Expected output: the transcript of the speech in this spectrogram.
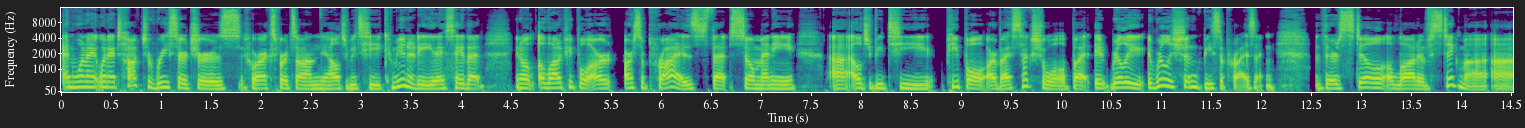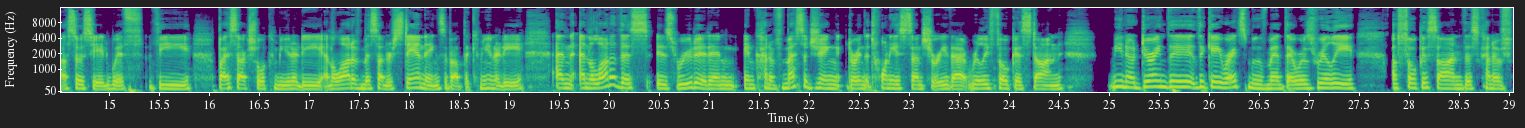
And when I when I talk to researchers who are experts on the LGBT community, they say that you know a lot of people are are surprised that so many uh, LGBT people are bisexual, but it really it really shouldn't be surprising. There's still a lot of stigma uh, associated with the bisexual community and a lot of misunderstandings about the community, and and a lot of this is rooted in in kind of messaging during the 20th century that really focused on you know during the the gay rights movement there was really a focus on this kind of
